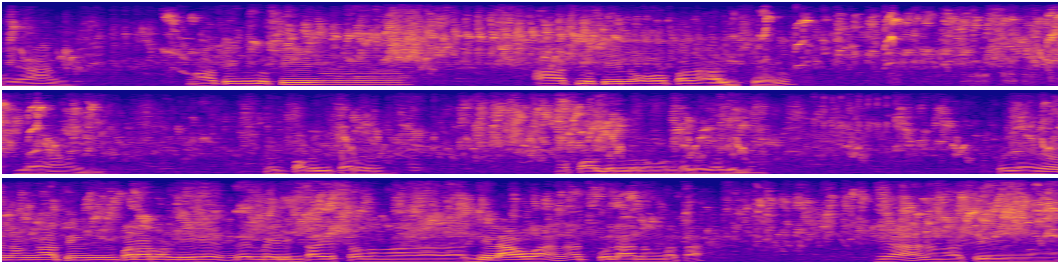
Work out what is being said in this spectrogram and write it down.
O, yan. Ang ating Lutino at Lutino Opa na Alps One. Yan. Nagpakita rin. Napakaganda naman talaga, di ba? So yan, yan ang ating pararamihin dahil mahilig tayo sa mga dilawan at pula ng mata. Yan ang ating mga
